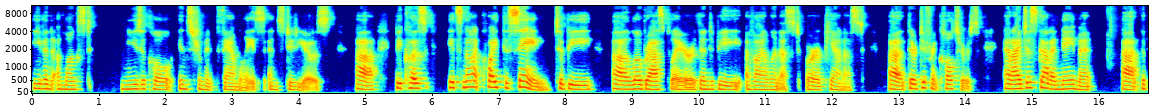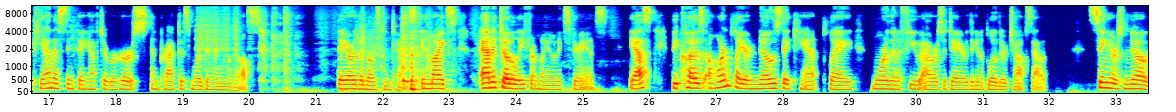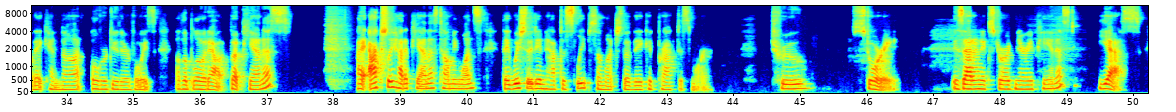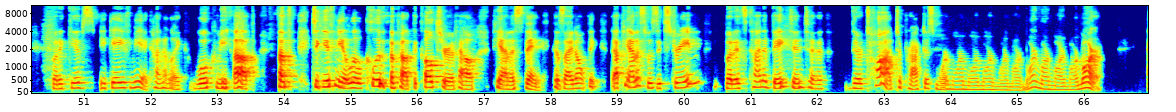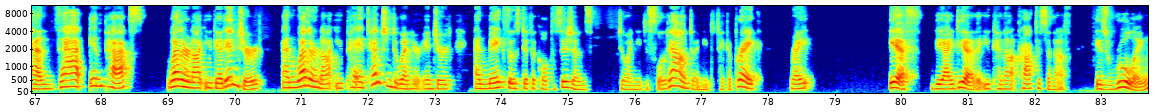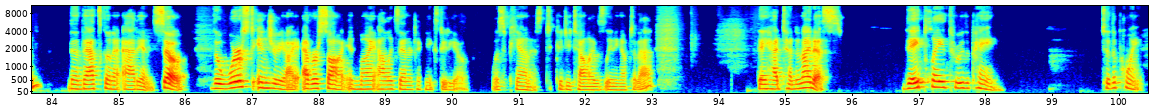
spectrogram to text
even amongst musical instrument families and studios, uh, because it's not quite the same to be a low brass player than to be a violinist or a pianist uh, they're different cultures. And I just got to name it. Uh, the pianists think they have to rehearse and practice more than anyone else. They are the most intense, in my anecdotally from my own experience. Yes, because a horn player knows they can't play more than a few hours a day or they're going to blow their chops out. Singers know they cannot overdo their voice they'll blow it out. But pianists, I actually had a pianist tell me once they wish they didn't have to sleep so much so they could practice more. True story. Is that an extraordinary pianist? Yes. But it gives it gave me it kind of like woke me up to give me a little clue about the culture of how pianists think because I don't think that pianist was extreme, but it's kind of baked into they're taught to practice more, more, more, more, more, more, more, more, more, more, more. And that impacts whether or not you get injured and whether or not you pay attention to when you're injured and make those difficult decisions. Do I need to slow down? Do I need to take a break? Right? If the idea that you cannot practice enough is ruling, then that's going to add in. So, the worst injury I ever saw in my Alexander Technique studio was pianist. Could you tell I was leading up to that? They had tendonitis. They played through the pain to the point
